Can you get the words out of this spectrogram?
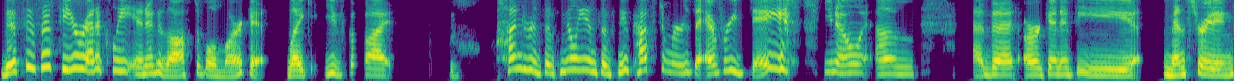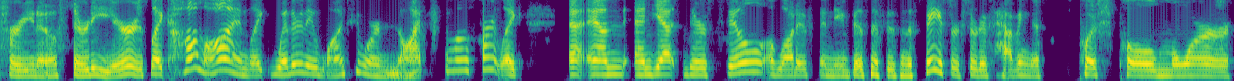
this is a theoretically inexhaustible market like you've got hundreds of millions of new customers every day you know um, that are going to be menstruating for you know 30 years. Like come on like whether they want to or not for the most part like and and yet there's still a lot of the new businesses in the space are sort of having this push pull more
